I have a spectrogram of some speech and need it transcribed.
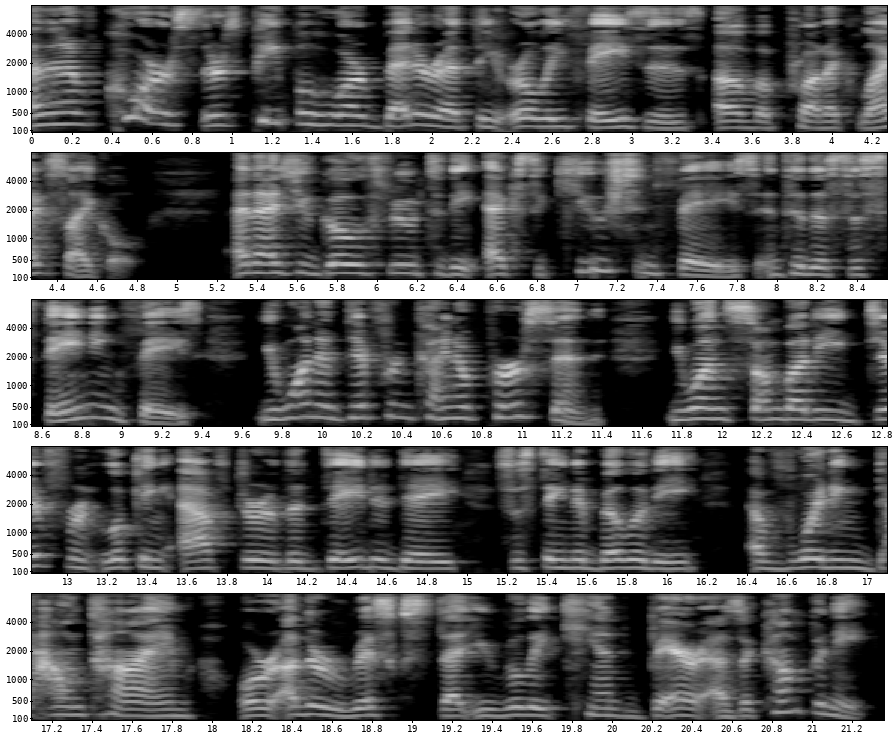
And then, of course, there's people who are better at the early phases of a product lifecycle. And as you go through to the execution phase, into the sustaining phase, you want a different kind of person. You want somebody different looking after the day to day sustainability, avoiding downtime or other risks that you really can't bear as a company.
